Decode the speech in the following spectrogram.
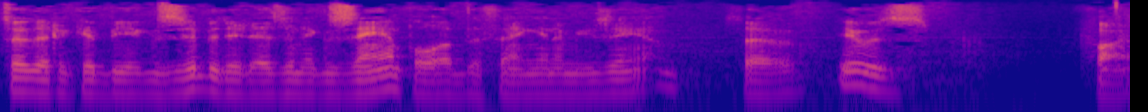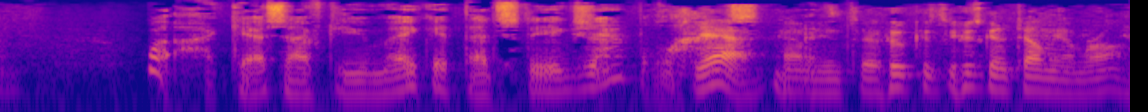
so that it could be exhibited as an example of the thing in a museum. So it was fun. Well, I guess after you make it, that's the example. Yeah, I mean, so who, who's going to tell me I'm wrong?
